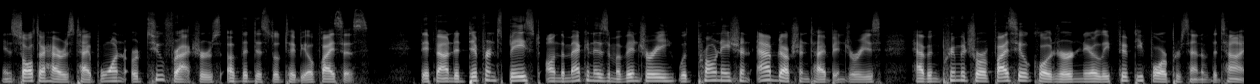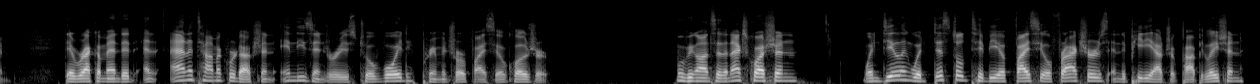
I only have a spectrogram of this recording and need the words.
in Salter Harris type 1 or 2 fractures of the distal tibial physis. They found a difference based on the mechanism of injury, with pronation abduction type injuries having premature physeal closure nearly 54% of the time. They recommended an anatomic reduction in these injuries to avoid premature physeal closure. Moving on to the next question. When dealing with distal tibia physeal fractures in the pediatric population,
